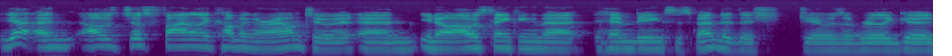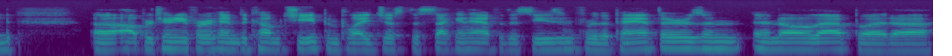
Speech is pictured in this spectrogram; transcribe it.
Yeah, and I was just finally coming around to it, and you know, I was thinking that him being suspended this year was a really good uh, opportunity for him to come cheap and play just the second half of the season for the Panthers and and all that. But uh,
